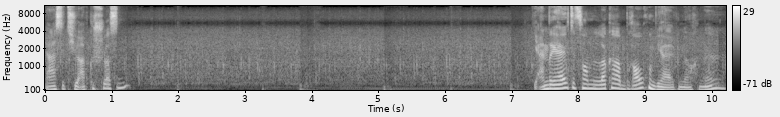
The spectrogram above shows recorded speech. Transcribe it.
Da ist die Tür abgeschlossen. Die andere Hälfte vom Locker brauchen wir halt noch, ne?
